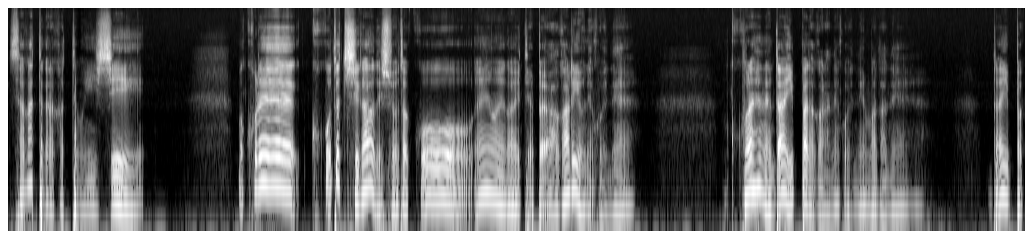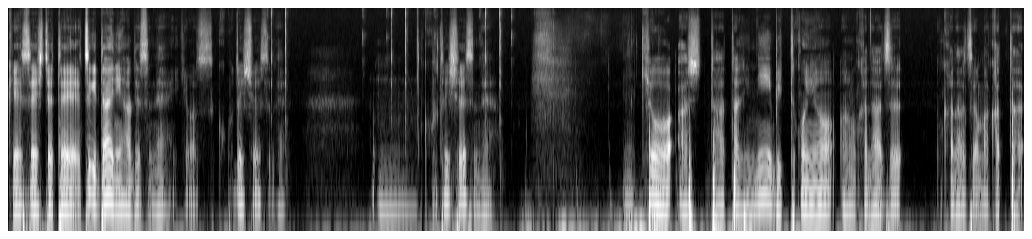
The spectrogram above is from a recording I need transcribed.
下がってから買ってもいいし、まあ、これ、ここと違うでしょ？だからこう、円を描いてやっぱり上がるよね、これね。ここら辺ね、第1波だからね、これね、まだね。第1波形成してて、次第2波ですね。いきます。ここと一緒ですね。うん、ここと一緒ですね。今日、明日あたりにビットコインを、必ず、必ず、まあ、買った、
